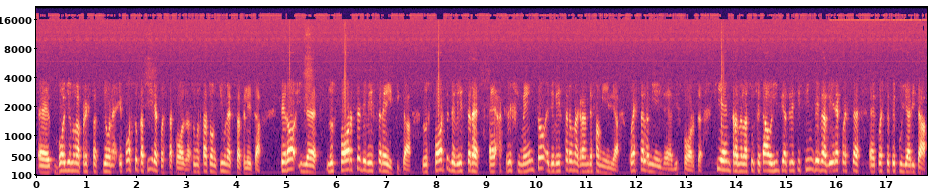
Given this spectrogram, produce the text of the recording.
eh, vogliono la prestazione e posso capire questa cosa, sono stato anche un ex atleta, però il, lo sport deve essere etica, lo sport deve essere eh, a crescimento e deve essere una grande famiglia, questa è la mia idea di sport. Chi entra nella società Olimpia Athletic Team deve avere queste, eh, queste peculiarità,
